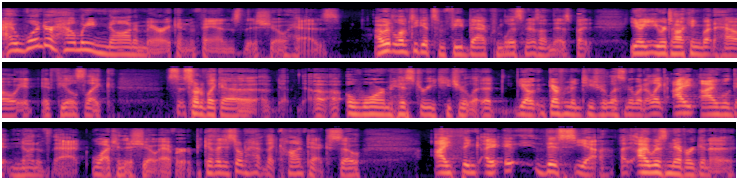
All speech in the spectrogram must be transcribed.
I wonder how many non-American fans this show has. I would love to get some feedback from listeners on this, but you know, you were talking about how it, it feels like sort of like a a, a warm history teacher, you know, government teacher lesson or whatever. Like I I will get none of that watching this show ever because I just don't have that context. So I think I it, this yeah I, I was never gonna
